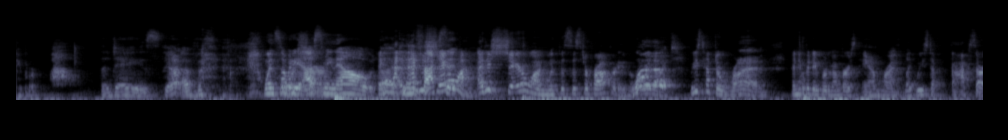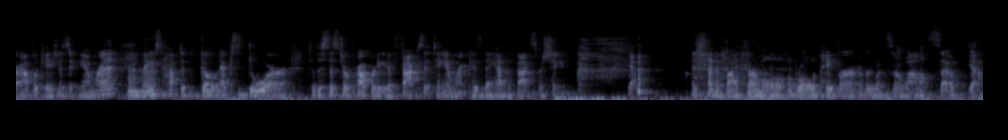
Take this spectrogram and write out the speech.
paper. Wow. The days Yep. of when somebody asks me now, uh, I, can I you just fax share it? one. I just share one with the sister property. Before What? that, we used to have to run. If anybody remembers AmRent, like we used to fax our applications to AmRent. And I Uh-huh. used to have to go next door to the sister property to fax it to AmRent because they had the fax machine. Yeah. I just had to buy thermal a roll of paper every once in a while. So yeah,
